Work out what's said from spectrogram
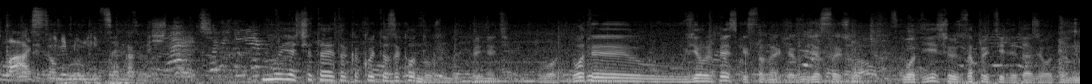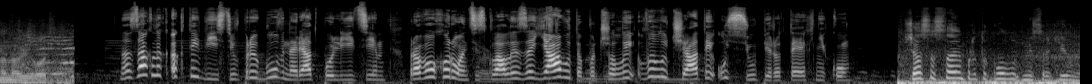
Власть или милиция, как вы считаете? Ну, я считаю, это какой-то закон должен быть принят. Вот, вот и в европейских странах, я, я слышал, вот есть, что запретили даже вот на Новый год. На заклик активістів прибув наряд поліції. Правоохоронці склали заяву та почали вилучати усю піротехніку. Сейчас составим протокол административный,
